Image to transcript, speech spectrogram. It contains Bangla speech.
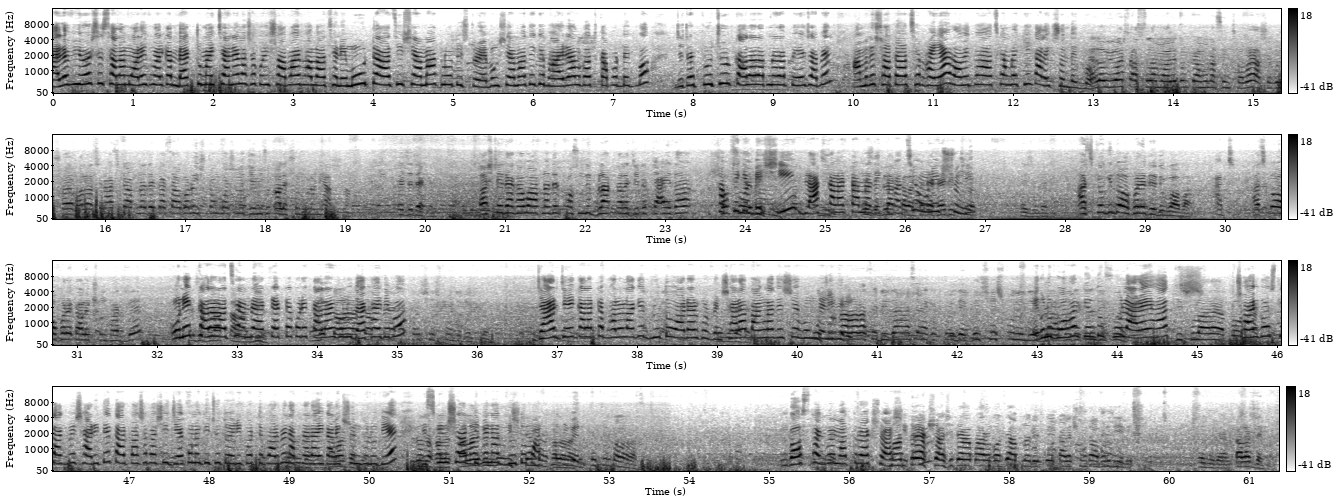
হ্যালো ভিউয়ার্স আসসালামু আলাইকুম welcome back to my channel আশা করি সবাই ভালো আছেন। এই মুহূর্তে আছি শ্যামা ক্লথ স্টোর এবং শ্যামা থেকে ভাইরাল গজ কাপড় দেখব যেটা প্রচুর কালার আপনারা পেয়ে যাবেন। আমাদের সাথে আছে ভাইয়া রমিত ভাই আজকে আমরা কি কালেকশন দেখব? হ্যালো ভিউয়ার্স আসসালামু আলাইকুম কেমন আছেন সবাই? আশা করি সবাই ভালো আছেন। আজকে আপনাদের কাছে আবারও স্ট্রং বসানোর জেমিসু কালেকশনগুলো নিয়ে আসলাম। এই যে দেখেন ফার্স্টে দেখাবো আপনাদের পছন্দের ব্ল্যাক কালার যেটা চাহিদা সব থেকে বেশি। ব্ল্যাক কালারটা আমরা দেখতে পাচ্ছি অনেক সুন্দর। এই যে দেখেন আজকেও কিন্তু অফারে দিয়ে দেবো আবার। আচ্ছা। আজকে অফারে কালেকশন থাকবে। অনেক কালার আছে আমরা একটা একটা করে কালারগুলো দেখাই দেব। যার যেই কালারটা ভালো লাগে দ্রুত অর্ডার করবেন। সারা বাংলাদেশে হোম ডেলিভারি এগুলো দেখবেন। কিন্তু ফুল আড়াই হাত। ছয় গজ লাগবে শাড়িতে তার পাশাপাশি যে কোনো কিছু তৈরি করতে পারবেন। আপনারা এই কালেকশনগুলো দিয়ে স্ক্রিনশট দিবেন আর দ্রুত পাঠিয়ে দিবেন। প্রচুর কালার আছে। গজ থাকবে মাত্র একশো আশি মাত্র একশো আশি টাকা পার গজে আপনাদেরকে কালেকশনটা আবার দিয়ে দিচ্ছি। এই যে কালার দেখেন।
